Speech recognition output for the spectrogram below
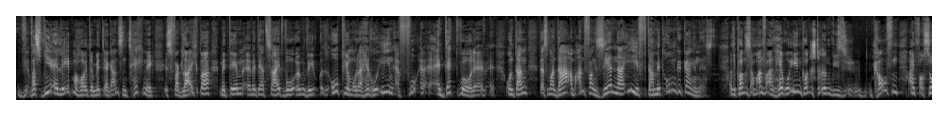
was wir erleben heute mit der ganzen Technik, ist vergleichbar mit, dem, äh, mit der Zeit, wo irgendwie Opium oder Heroin äh, entdeckt wurde. Äh, und dann, dass man da am Anfang sehr naiv damit umgegangen ist. Also konntest am Anfang, also Heroin konntest du irgendwie kaufen, einfach so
